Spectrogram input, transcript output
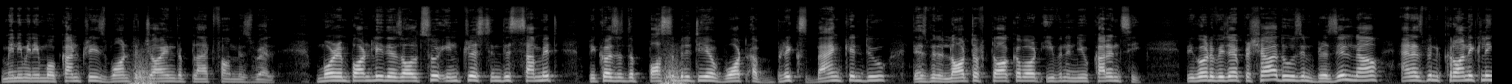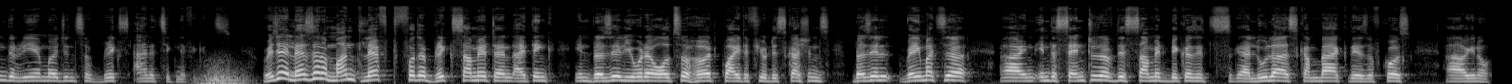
Many, many more countries want to join the platform as well. More importantly, there's also interest in this summit because of the possibility of what a BRICS bank can do. There's been a lot of talk about even a new currency. We go to Vijay Prashad, who's in Brazil now and has been chronicling the re-emergence of BRICS and its significance. Vijay, less than a month left for the BRICS summit, and I think in Brazil you would have also heard quite a few discussions. Brazil, very much the, in, in, the center of this summit because it's uh, Lula has come back. There's of course uh, you know,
